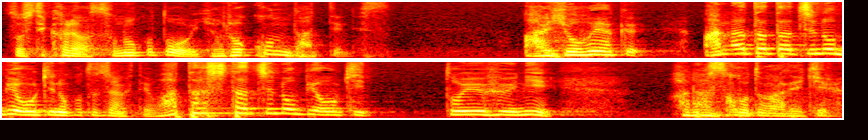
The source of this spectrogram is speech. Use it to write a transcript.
そして彼はそのことを喜んだっていうんです。あようやくあなたたちの病気のことじゃなくて私たちの病気というふうに話すことができる。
